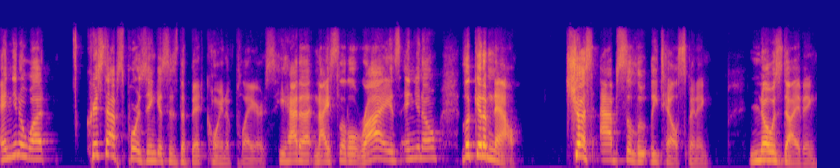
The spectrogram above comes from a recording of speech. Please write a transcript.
And you know what? Kristaps Porzingis is the Bitcoin of players. He had a nice little rise, and you know, look at him now, just absolutely tail spinning, nose diving,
